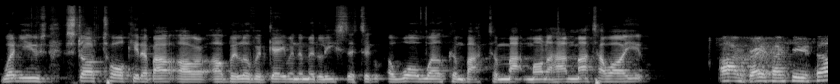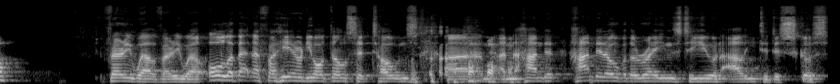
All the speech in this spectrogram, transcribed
when you start talking about our, our beloved game in the Middle East. It's a, a warm welcome back to Matt Monaghan. Matt, how are you? I'm great. Thank you. Yourself? Very well, very well. All the better for hearing your dulcet tones um, and hand it, hand it over the reins to you and Ali to discuss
